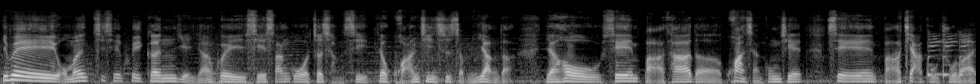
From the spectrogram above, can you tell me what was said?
因为我们之前会跟演员会协商过这场戏要环境是怎么样的，然后先把他的幻想空间先把它架构出来，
